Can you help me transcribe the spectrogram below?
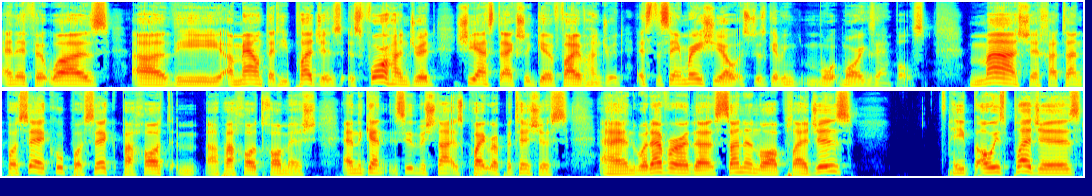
and if it was uh, the amount that he pledges is 400, she has to actually give 500. It's the same ratio, it's just giving more, more examples. Ma shechatan posek hu posek pachot, uh, pachot chomesh. And again, you see the Mishnah is quite repetitious. And whatever the son-in-law pledges, he always pledges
